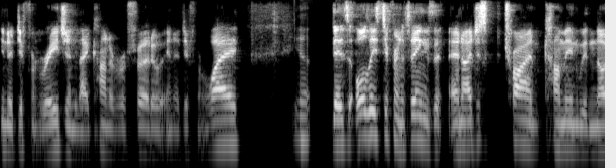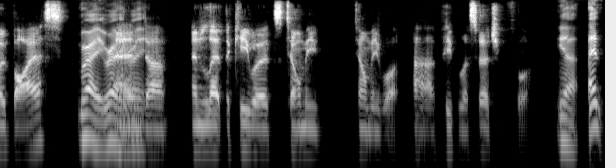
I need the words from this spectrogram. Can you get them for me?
in a different region, they kind of refer to it in a different way. Yeah, there's all these different things, that, and I just try and come in with no bias, right, right, and right. Uh, and let the keywords tell me tell me what uh, people are searching for. Yeah, and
